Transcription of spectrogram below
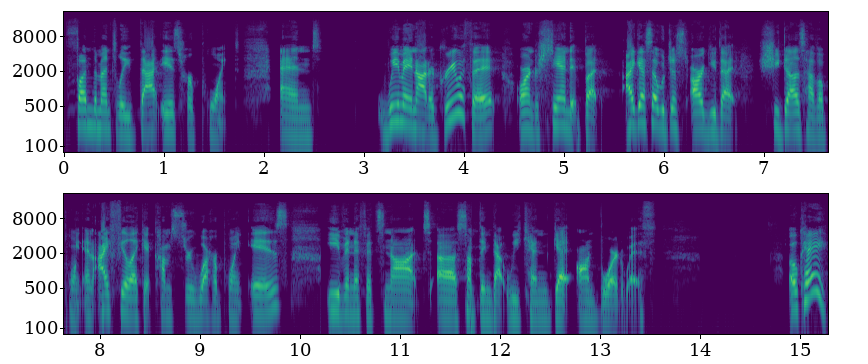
fundamentally that is her point. And we may not agree with it or understand it, but I guess I would just argue that she does have a point, and I feel like it comes through what her point is, even if it's not uh, something that we can get on board with. Okay,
